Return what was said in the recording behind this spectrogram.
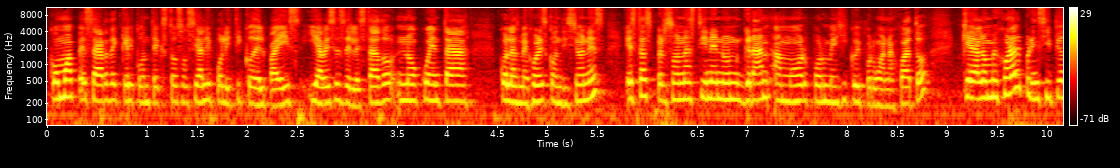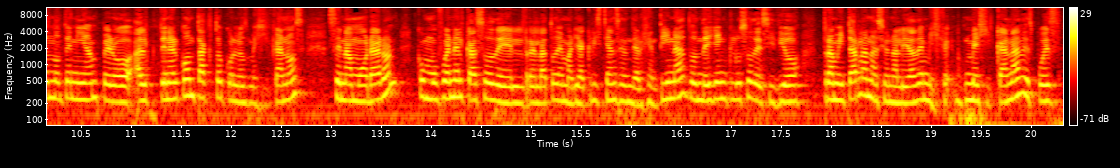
cómo a pesar de que el contexto social y político del país y a veces del Estado no cuenta con las mejores condiciones, estas personas tienen un gran amor por México y por Guanajuato, que a lo mejor al principio no tenían, pero al tener contacto con los mexicanos se enamoraron, como fue en el caso del relato de María Christiansen de Argentina, donde ella incluso decidió tramitar la nacionalidad de mexicana después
